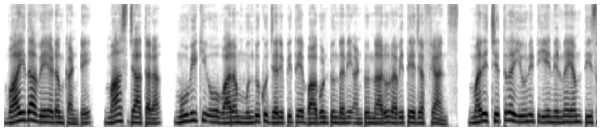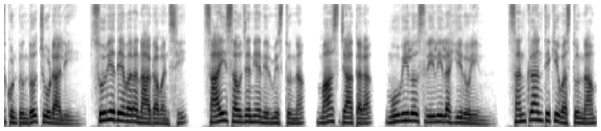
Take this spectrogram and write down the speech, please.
వాయిదా వేయడం కంటే మాస్ జాతర మూవీకి ఓ వారం ముందుకు జరిపితే బాగుంటుందని అంటున్నారు రవితేజ ఫ్యాన్స్. మరి చిత్ర యూనిట్ ఏ నిర్ణయం తీసుకుంటుందో చూడాలి. సూర్యదేవర నాగవంశి సాయి సౌజన్య నిర్మిస్తున్న మాస్ జాతర మూవీలో శ్రీలీల హీరోయిన్. సంక్రాంతికి వస్తున్నాం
